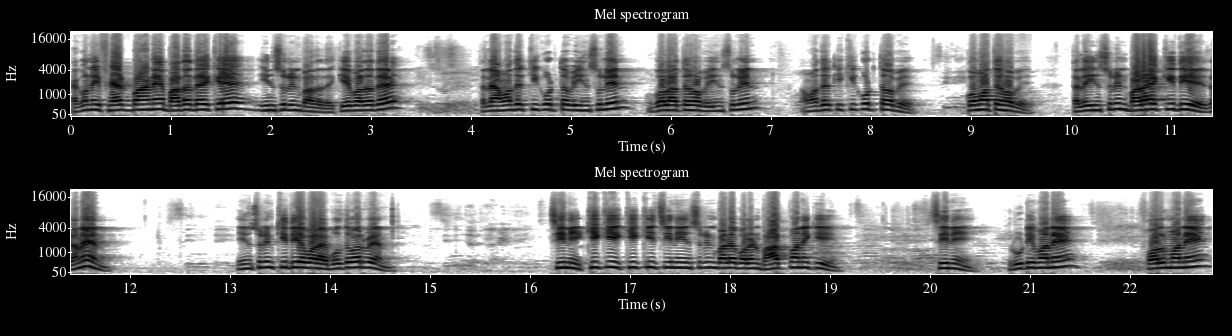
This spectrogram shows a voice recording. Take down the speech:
এখন এই ফ্যাট বার্নে বাধা দেয় কে? ইনসুলিন বাধা দেয়। কে বাধা দেয়? তাহলে আমাদের কি করতে হবে? ইনসুলিন গলাতে হবে। ইনসুলিন আমাদেরকে কি করতে হবে? কমাতে হবে। তাহলে ইনসুলিন বাড়ায় কি দিয়ে? জানেন? ইনসুলিন কি দিয়ে বাড়ায়? বলতে পারবেন? চিনি। কি কি কি কি চিনি ইনসুলিন বাড়ায় বলেন? ভাত মানে কি? চিনি। রুটি মানে? ফল মানে?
